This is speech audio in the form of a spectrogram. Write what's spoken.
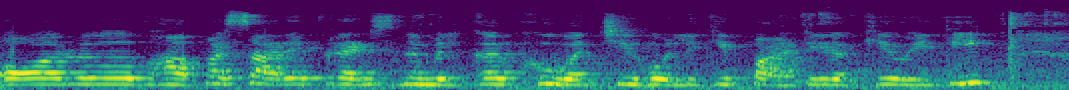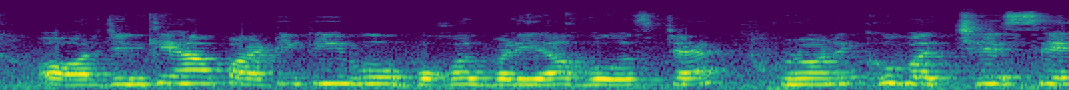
और वहाँ पर सारे फ्रेंड्स ने मिलकर खूब अच्छी होली की पार्टी रखी हुई थी। और जिनके यहाँ पार्टी थी, वो बहुत बढ़िया होस्ट है। उन्होंने खूब अच्छे से,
